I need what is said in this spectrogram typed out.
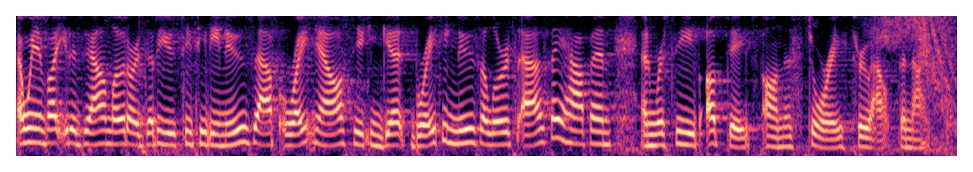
And we invite you to download our WCTV News app right now so you can get breaking news alerts as they happen and receive updates on this story throughout the night.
